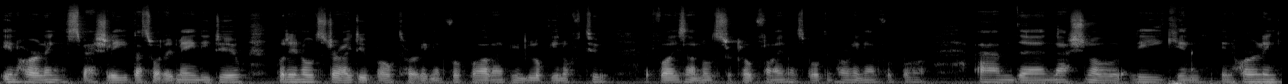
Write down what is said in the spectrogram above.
in hurling especially that's what I mainly do but in Ulster I do both hurling and football I've been lucky enough to advise on Ulster club finals both in hurling and football and the national league in in hurling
